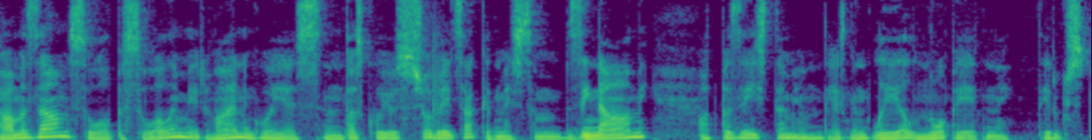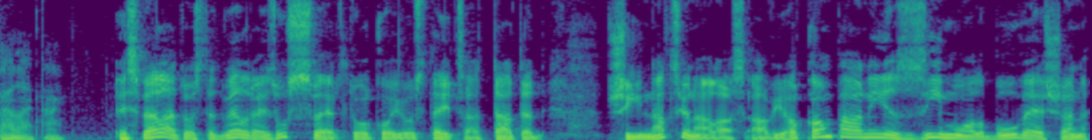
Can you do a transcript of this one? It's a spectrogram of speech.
pamazām, soli pa solim ir vainagojies. Tas, ko jūs šobrīd sakat, mēs esam zināmi, atpazīstami un diezgan lieli, nopietni tirgus spēlētāji. Es vēlētos vēlreiz uzsvērt to, ko jūs teicāt. Tātad šī nacionālās avio kompānijas zīmola būvēšana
